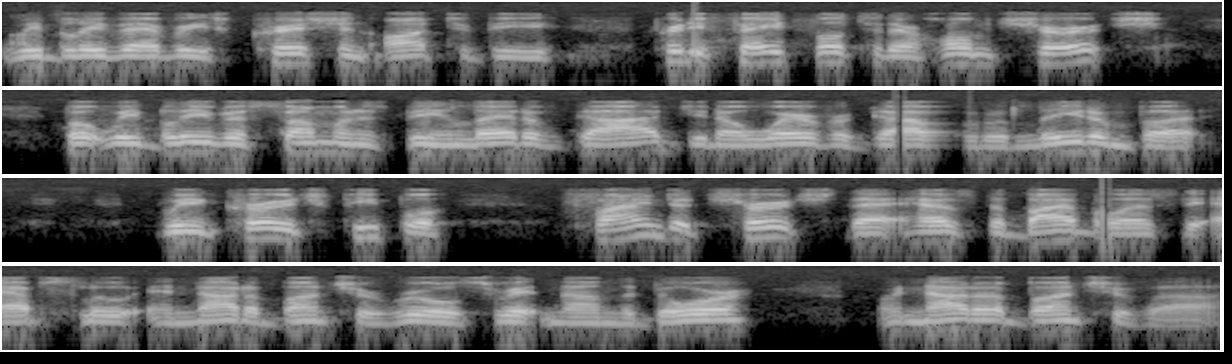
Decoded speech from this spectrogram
We believe every Christian ought to be pretty faithful to their home church, but we believe if someone is being led of God, you know, wherever God would lead them, but we encourage people find a church that has the Bible as the absolute and not a bunch of rules written on the door or not a bunch of uh,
